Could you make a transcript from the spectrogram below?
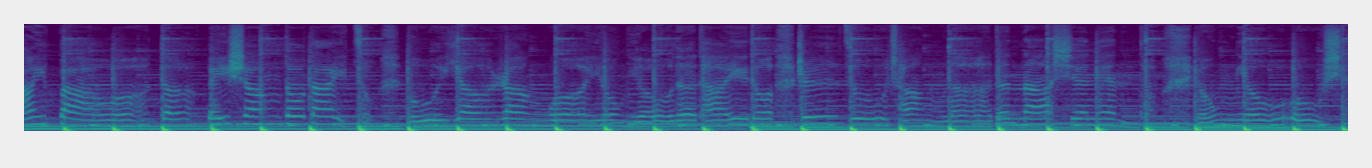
快把我的悲伤都带走不要让我拥有的太多知足常乐的那些年头。拥有无限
